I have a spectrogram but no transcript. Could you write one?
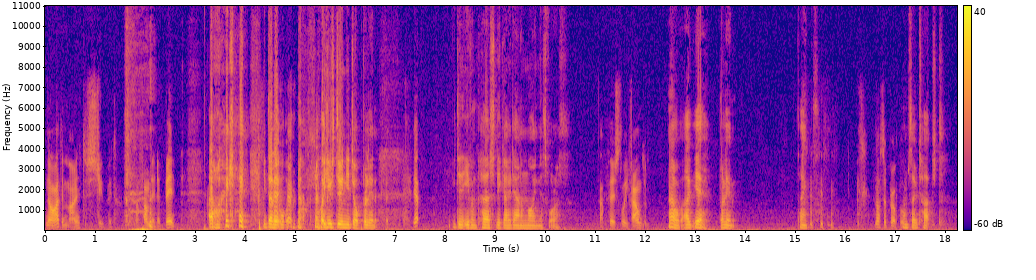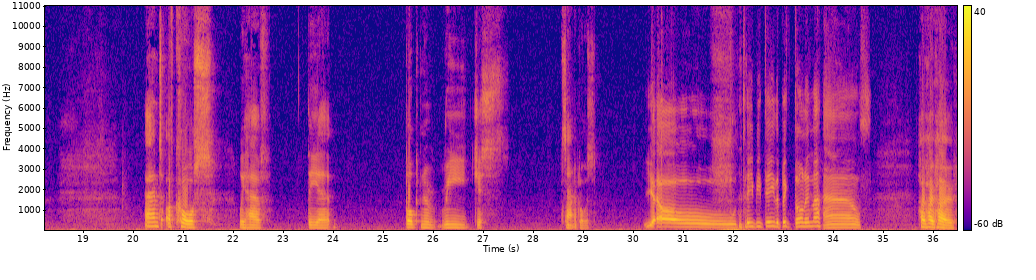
No, I didn't mind. It's just stupid. I found it in a bin. Oh, okay. You done it wh- while you was doing your job. Brilliant. Yep. You didn't even personally go down and mine this for us. I personally found them. Oh, uh, yeah. Brilliant. Thanks. Not a problem. I'm so touched. And of course, we have the uh, Bognor Regis Santa Claus. Yo, TBD, the big don in the house. Ho ho ho!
